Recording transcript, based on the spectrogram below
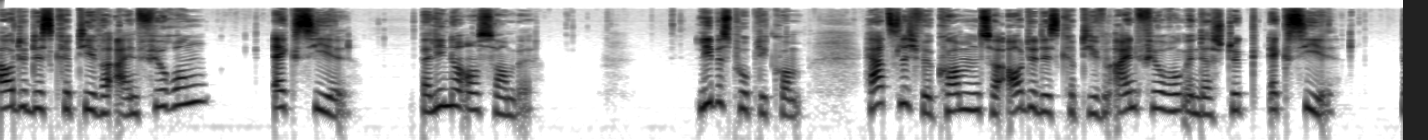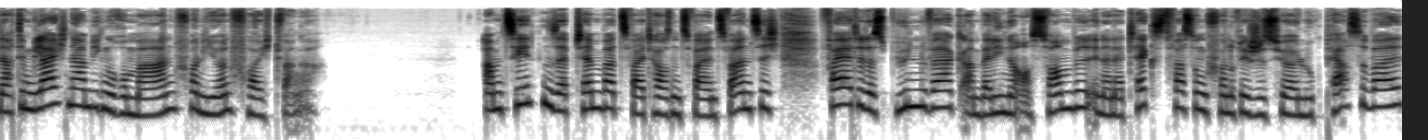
Audiodeskriptive Einführung Exil Berliner Ensemble Liebes Publikum, herzlich willkommen zur audiodeskriptiven Einführung in das Stück Exil nach dem gleichnamigen Roman von Leon Feuchtwanger. Am 10. September 2022 feierte das Bühnenwerk am Berliner Ensemble in einer Textfassung von Regisseur Luc Perceval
